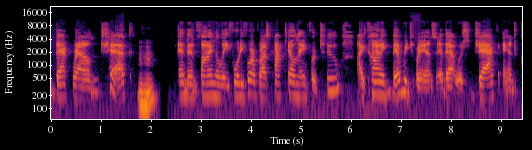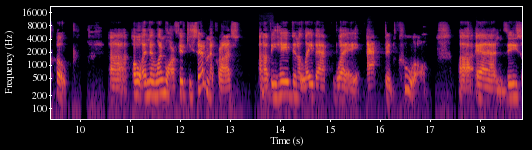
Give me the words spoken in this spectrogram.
background check. Mm-hmm. And then finally, 44 across cocktail name for two iconic beverage brands, and that was Jack and Coke. Uh, oh, and then one more, 57 across, uh, behaved in a layback way, acted cool. Uh, and these,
